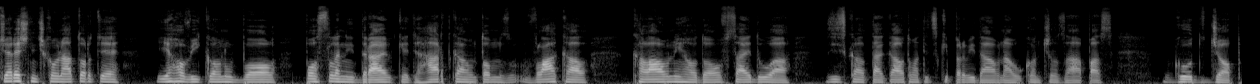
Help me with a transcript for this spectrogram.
Čerešničkou na torte jeho výkonu bol posledný drive, keď hardcountom vlákal Clownyho do offsideu a získal tak automaticky prvý down a ukončil zápas. Good job.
